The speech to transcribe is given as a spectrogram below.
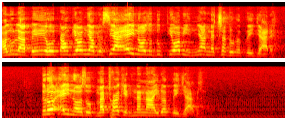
အာလူလာပေးဟိုတောင်ပြောမြောက်ပြောဆရာအိတ်နော်ဆို तू ပြောပြီးညနှစ်ချက်တော့သိကြတယ်သူတို့အိတ်နော်ဆိုမထွက်ခင်နှစ်နာရီတော့သိကြပြီတ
